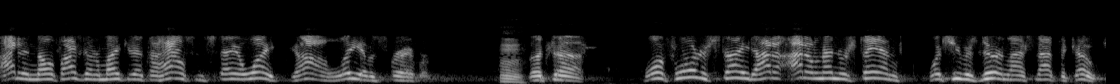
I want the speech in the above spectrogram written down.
I didn't know if I was going to make it at the house and stay awake. Golly, it was forever. Mm. But uh, Boy, Florida State, I don't, I don't understand what she was doing last night, the coach.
